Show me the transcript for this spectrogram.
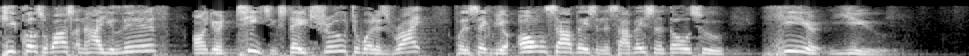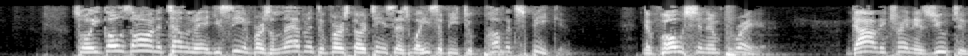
Keep close watch on how you live, on your teaching. Stay true to what is right for the sake of your own salvation, the salvation of those who hear you. So he goes on to tell them, and you see in verse 11 to verse 13 says, well, he should be to public speaking, devotion, and prayer. Godly training is you to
